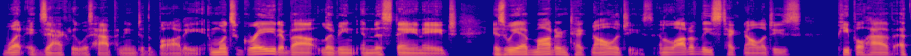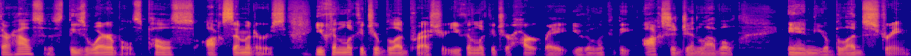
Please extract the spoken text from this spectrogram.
what exactly was happening to the body. And what's great about living in this day and age is we have modern technologies. And a lot of these technologies people have at their houses these wearables, pulse oximeters. You can look at your blood pressure, you can look at your heart rate, you can look at the oxygen level in your bloodstream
